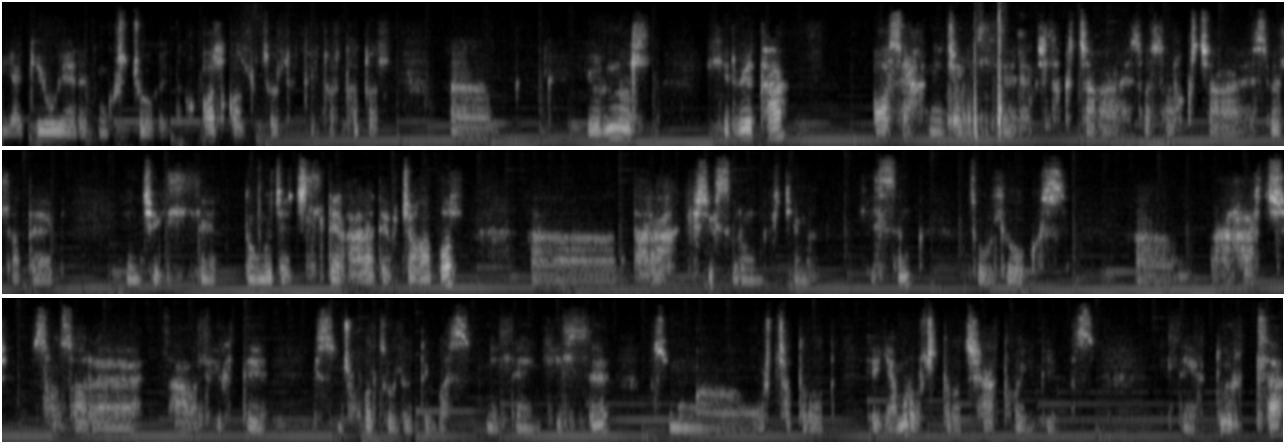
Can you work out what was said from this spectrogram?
яг юу яриад өнгөрч үү гэдэг гол гол зүйлүүдийг дуртад бол ер нь бол хэрвээ та гоо сайхны чиглэлээр ажиллах гэж байгаа эсвэл сурах гэж байгаа эсвэл одоо яг энэ чиглэлээр дөнгөж ажил дээр гараад явж байгаа бол дараах гişиг сүрэн гэж юм хэлсэн зөвлөгөөг бас анхаарч сонсоорой. Заавал хэрэгтэй гэсэн чухал зүйлүүдийг бас нэлээд хэллээ. Бас мөн ур чадрууд яг ямар ур чадрууд шаардах вэ гэдгийг бас нэлээд дурдлаа.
